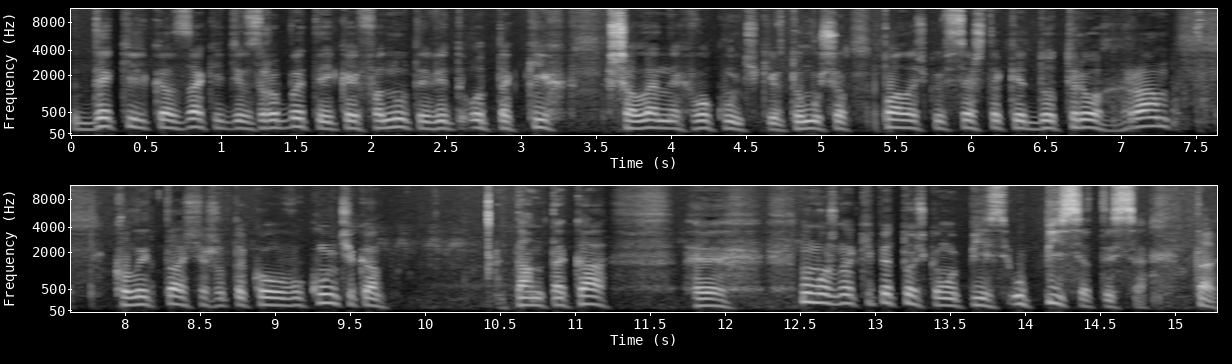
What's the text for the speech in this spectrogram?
декілька закидів зробити і кайфанути від от таких шалених вокунчиків. Тому що паличкою все ж таки до 3 грам, коли тащиш от такого вокунчика. Там така, е, ну можна кипяточком упіс, упісятися. Так,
